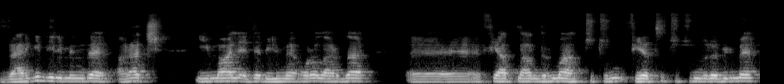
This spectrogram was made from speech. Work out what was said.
vergi diliminde araç imal edebilme, oralarda e, fiyatlandırma, tutun, fiyatı tutundurabilme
